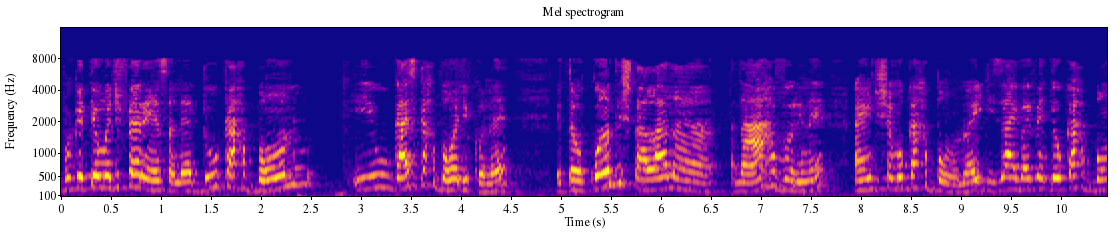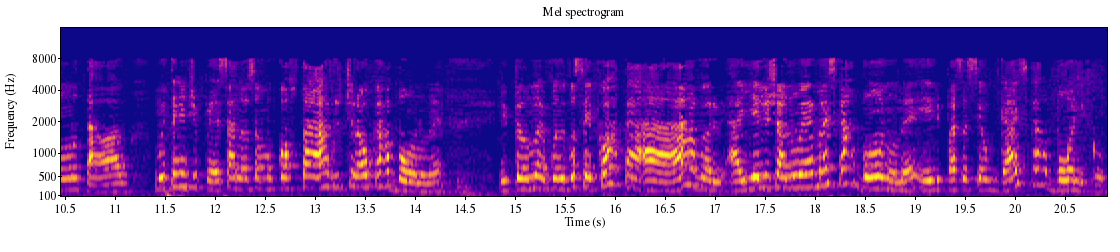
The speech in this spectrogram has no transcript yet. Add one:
Porque tem uma diferença né? do carbono e o gás carbônico, né? Então, quando está lá na, na árvore, né? A gente chama o carbono. Aí diz, ah, vai vender o carbono tal. Muita gente pensa, ah, nós vamos cortar a árvore e tirar o carbono, né? Então, não é, quando você corta a árvore, aí ele já não é mais carbono, né? Ele passa a ser o gás carbônico,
